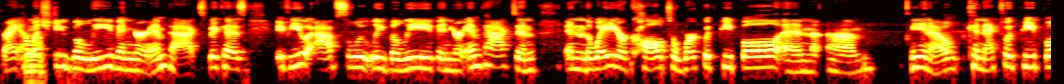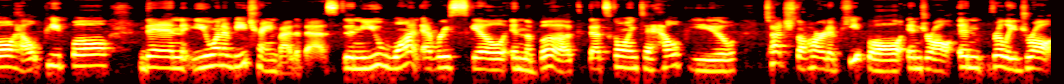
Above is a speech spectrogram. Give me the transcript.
right? How yeah. much do you believe in your impact? Because if you absolutely believe in your impact and and the way you're called to work with people and um, you know connect with people, help people, then you want to be trained by the best. And you want every skill in the book that's going to help you touch the heart of people and draw and really draw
